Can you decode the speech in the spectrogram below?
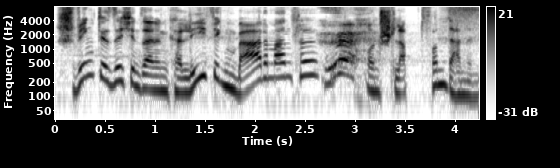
schwingt er sich in seinen kalifigen Bademantel und schlappt von dannen.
